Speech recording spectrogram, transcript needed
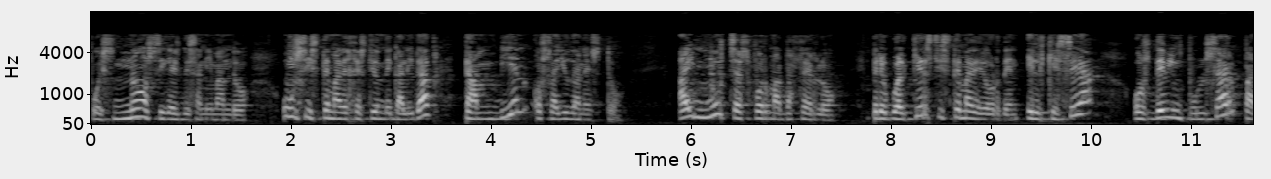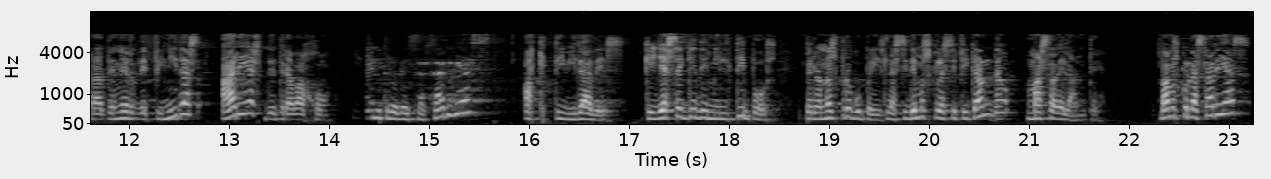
Pues no os sigáis desanimando. Un sistema de gestión de calidad también os ayuda en esto. Hay muchas formas de hacerlo, pero cualquier sistema de orden, el que sea, os debe impulsar para tener definidas áreas de trabajo. Dentro de esas áreas, actividades que ya sé que de mil tipos, pero no os preocupéis, las iremos clasificando más adelante. ¿Vamos con las áreas?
